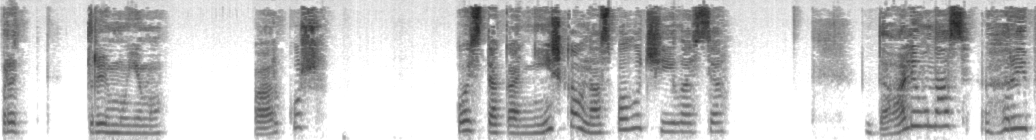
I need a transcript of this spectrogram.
притримуємо аркуш. Ось така ніжка у нас получилася. Далі у нас гриб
